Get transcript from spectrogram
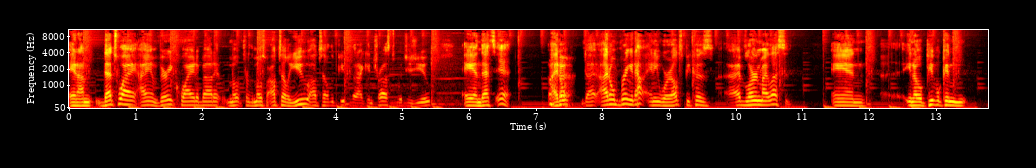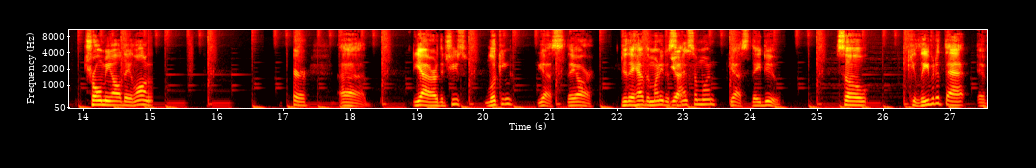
And I'm that's why I am very quiet about it for the most part. I'll tell you, I'll tell the people that I can trust, which is you. And that's it. I don't I don't bring it out anywhere else because I've learned my lesson. And uh, you know, people can troll me all day long. Uh, yeah, are the Chiefs looking? Yes, they are. Do they have the money to sign someone? Yes, they do. So you leave it at that. If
